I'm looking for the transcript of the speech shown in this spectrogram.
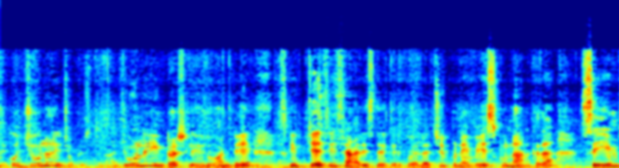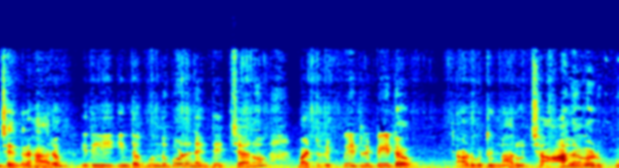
మీకు జ్యువెలరీ చూపిస్తున్నాను జ్యువెలరీ ఇంట్రెస్ట్ లేదు అంటే స్కిప్ చేసి శారీస్ దగ్గరికి వెళ్ళొచ్చు. ఇప్పుడు నేను వేసుకున్నాను కదా సేమ్ చంద్రహారం. ఇది ఇంతకు ముందు కూడా నేను తెచ్చాను బట్ రిపీట్ రిపీట్ అడుగుతున్నారు చాలా వరకు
